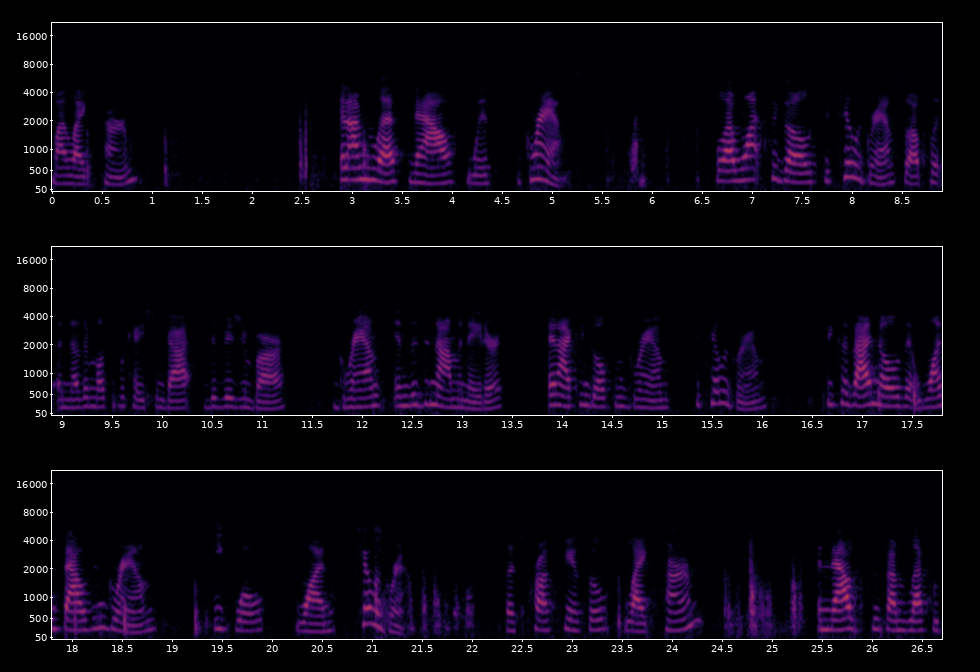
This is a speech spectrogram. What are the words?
my like terms. And I'm left now with grams. Well, I want to go to kilograms, so I'll put another multiplication dot, division bar, grams in the denominator, and I can go from grams to kilograms because I know that 1,000 grams equals 1 kilogram. Let's cross cancel like terms. And now since I'm left with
